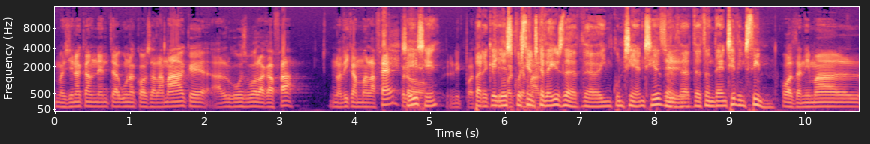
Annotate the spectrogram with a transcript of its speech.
Imagina que el nen té alguna cosa a la mà que el gos vol agafar. No dic amb mala fe, però sí, sí. li pot per aquelles pot qüestions que deies de- d'inconsciència, de, de, Sí. de, de tendència, d'instint. O el tenim al,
